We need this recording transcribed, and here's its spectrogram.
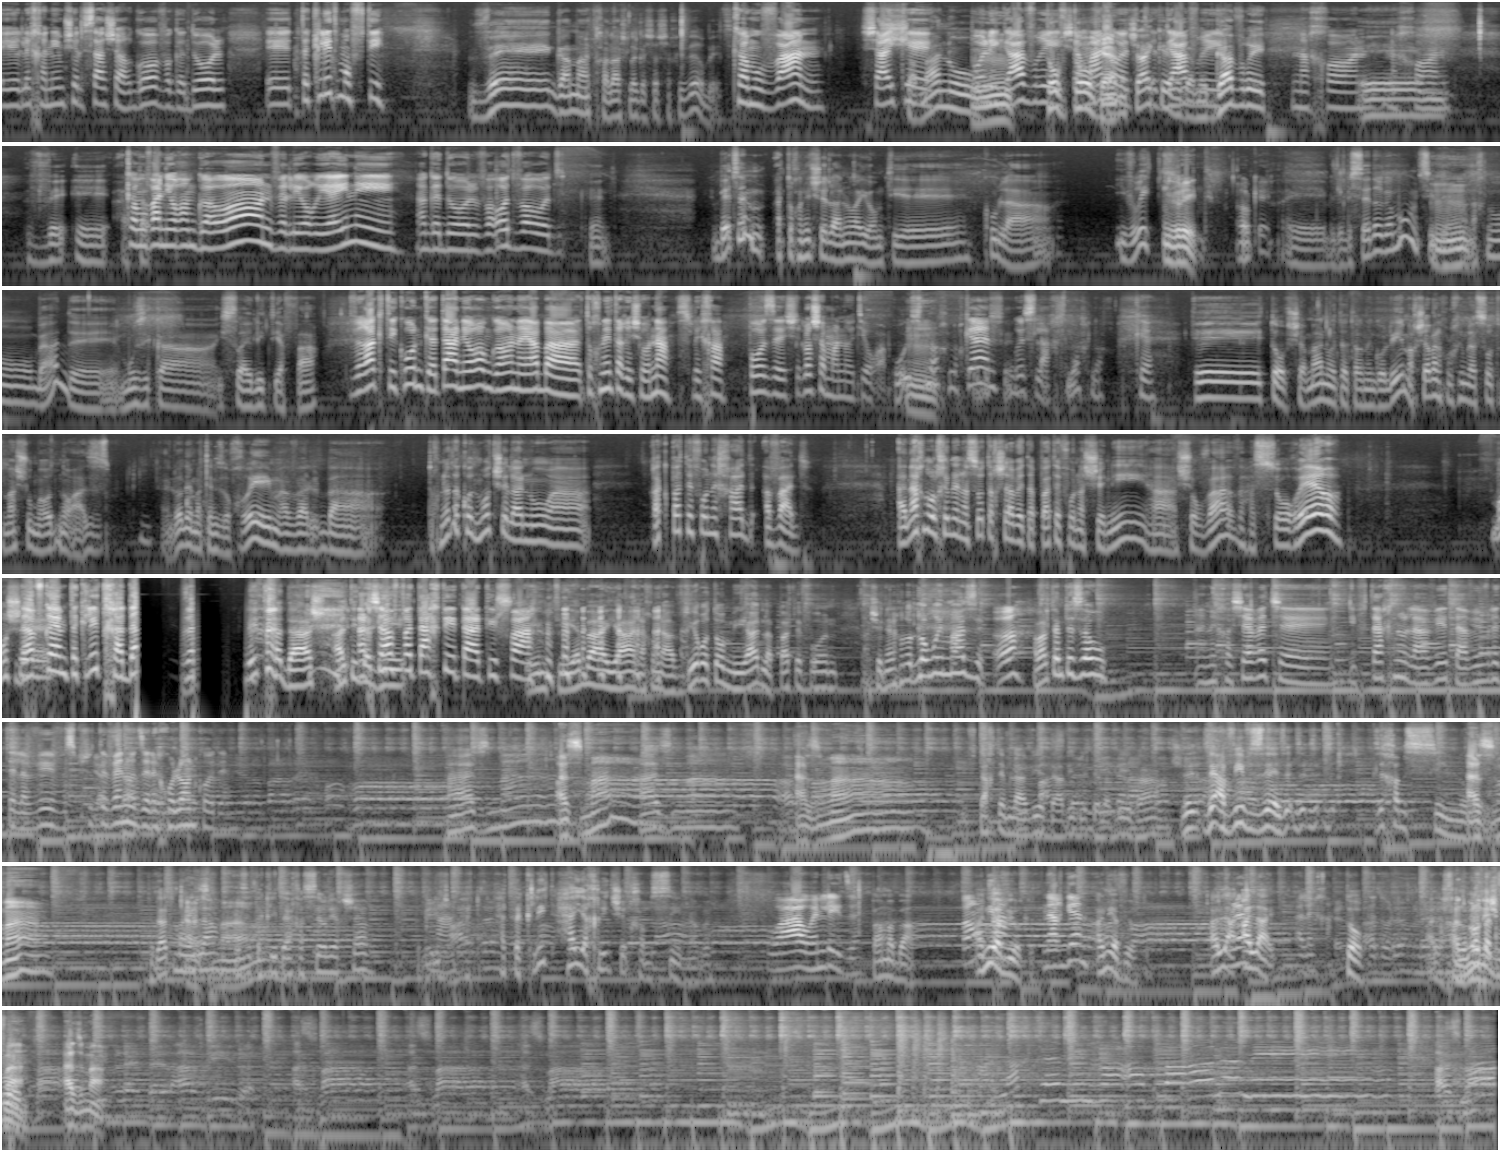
אה, לחנים של סשה ארגוב הגדול. אה, תקליט מופתי, וגם ההתחלה של הגשש החיוור בעצם. כמובן. שייקה, שמענו... פולי גברי, טוב, טוב, שמענו גם את, את שייקה את גברי. את גברי. נכון, אה, נכון. ו... אה, אתה- כמובן יורם גאון וליאור ייני הגדול, ועוד ועוד. כן. בעצם התוכנית שלנו היום תהיה כולה עברית. עברית. אוקיי. אה, וזה בסדר גמור מצידנו, אנחנו בעד מוזיקה ישראלית יפה. ורק תיקון קטן, יורם גאון היה בתוכנית הראשונה, סליחה. פה זה שלא שמענו את יורם. הוא יסלח לך, כן. הוא יסלח. יסלח לך. כן. אה, טוב, שמענו את התרנגולים, עכשיו אנחנו הולכים לעשות משהו מאוד נועז. אני לא יודע אם אתם זוכרים, אבל בתוכניות הקודמות שלנו. רק פטפון אחד עבד. אנחנו הולכים לנסות עכשיו את הפטפון השני, השובב, הסורר. משה, דווקא עם תקליט חדש, תקליט חדש, אל תדאגי. עכשיו פתחתי את העטיפה. אם תהיה בעיה, אנחנו נעביר אותו מיד לפטפון השני. אנחנו עוד לא אומרים מה זה, אבל אתם תזהו. אני חושבת שהבטחנו להביא את האביב לתל אביב, אז פשוט הבאנו את זה לחולון קודם. אז מה? אז מה? אז מה? אז מה? הבטחתם להביא את האביב לתל אביב, אה? זה, אביב זה, זה, זה, זה, זה, זה חמסין. נו. אז מה? את יודעת מה? מה? איזה תקליט היה חסר לי עכשיו? מה? התקליט היחיד של חמסין, אבל וואו, אין לי את זה. פעם הבאה. אני. אביא אותו. נארגן. אני אביא אותו. עליי. עליך. טוב. על נשמע. הגבוהים. אז מה? אז מה?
